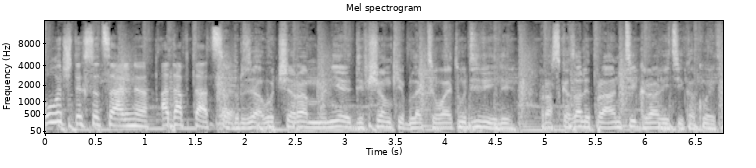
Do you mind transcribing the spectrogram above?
улучшит их социальную Да, адаптацию. друзья, вот вчера мне девчонки Black to White удивили. Рассказали про антигравити какой-то.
